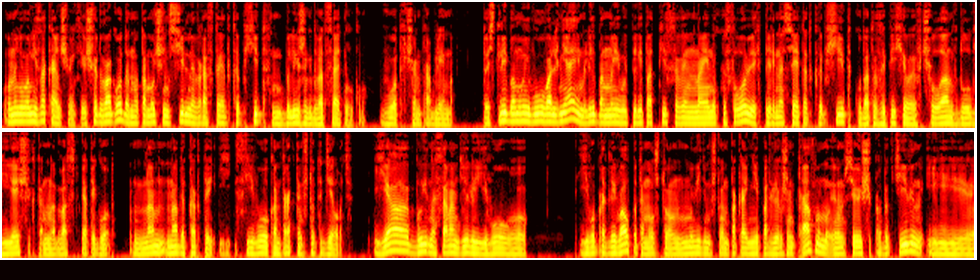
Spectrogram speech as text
Он у него не заканчивается. Еще два года, но там очень сильно вырастает капхит ближе к двадцатнику. Вот в чем проблема. То есть либо мы его увольняем, либо мы его переподписываем на иных условиях, перенося этот кэпхит, куда-то запихивая в чулан, в долгий ящик там на 25-й год. Нам надо как-то с его контрактом что-то делать. Я бы на самом деле его, его продлевал, потому что мы видим, что он пока не подвержен травмам, и он все еще продуктивен и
